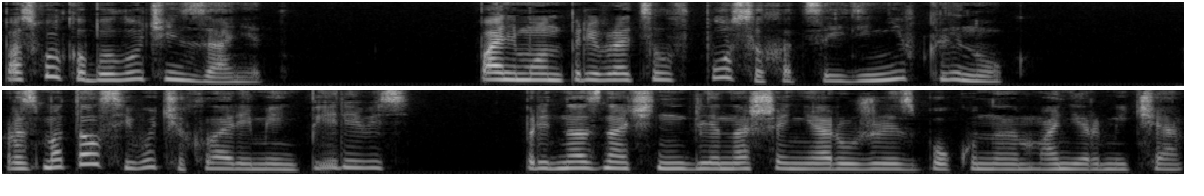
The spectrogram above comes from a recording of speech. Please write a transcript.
поскольку был очень занят. Пальму он превратил в посох, отсоединив клинок. Размотал с его чехла ремень-перевязь, предназначенный для ношения оружия сбоку на манер меча.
